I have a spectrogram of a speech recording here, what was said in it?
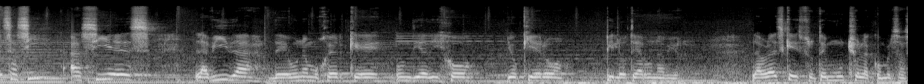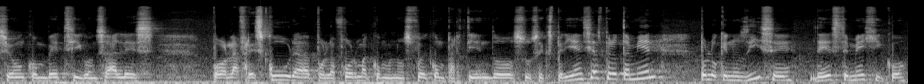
Pues así, así es la vida de una mujer que un día dijo, yo quiero pilotear un avión. La verdad es que disfruté mucho la conversación con Betsy González, por la frescura, por la forma como nos fue compartiendo sus experiencias, pero también por lo que nos dice de este México,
